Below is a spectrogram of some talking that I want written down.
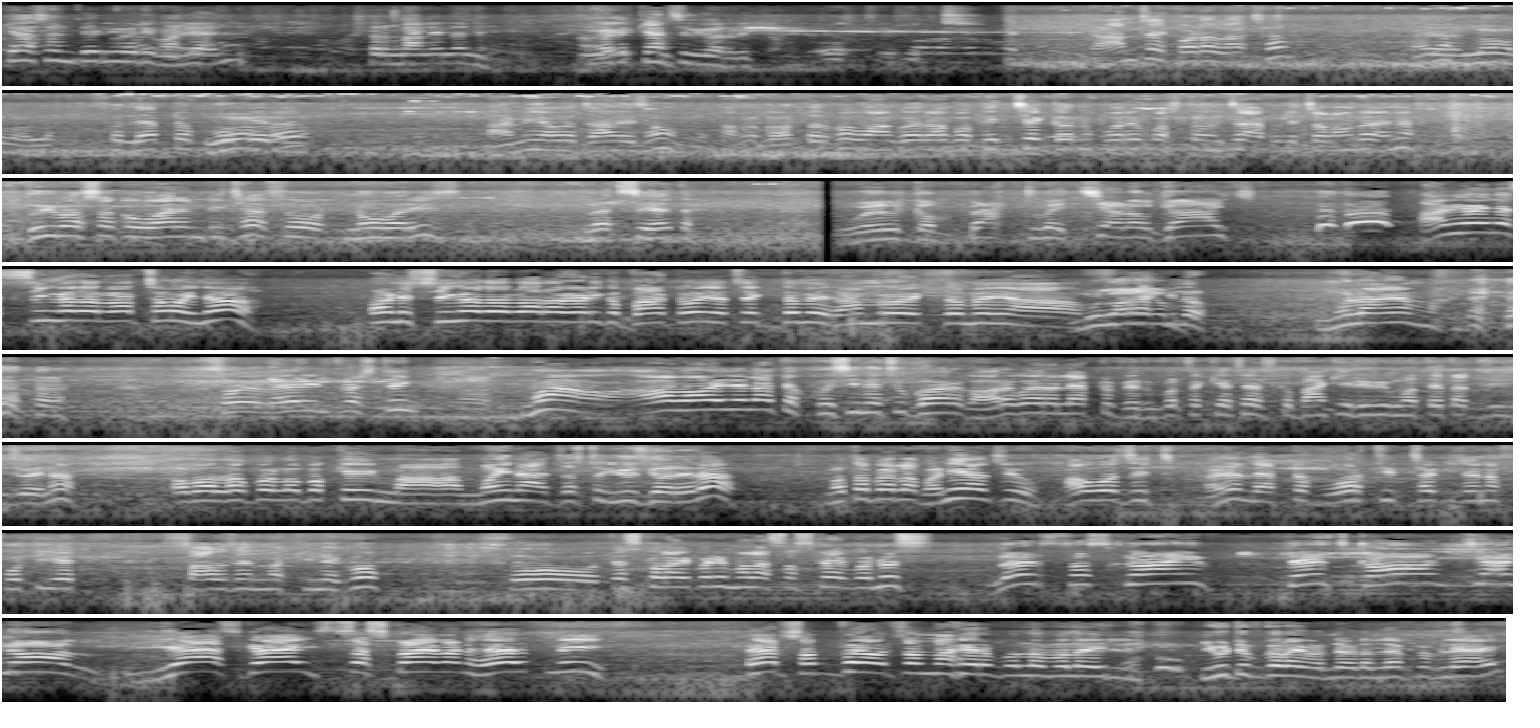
क्यास अन डेलिभरी भने होइन तर मानेन नि। मैले क्यान्सल गुड घाम चाहिँ कडा लाग्छ। ल ल ल। सो ल्यापटप बोकेर हामी अब जाँदैछौँ। आफ्नो घरतर्फ उहाँ गएर अब फेरि चेक गर्नु पऱ्यो कस्तो हुन्छ आफूले चलाउँदा होइन? दुई वर्षको वारेन्टी छ सो नो वरिज लेट्स है त। Welcome back to my channel guys हामी अहिले सिंहदरबार छौँ होइन? अनि सिंहदरबार अगाडिको बाटो यो चाहिँ एकदमै राम्रो एकदमै मुलायम। सो भेरी इन्ट्रेस्टिङ म अब अहिलेलाई त खुसी नै छु। गएर घर गएर ल्यापटप हेर्नुपर्छ के छ यसको बाँकी रिभ्यू म त्यता दिन्छु होइन? अब लगभग लगभग केही महिना जस्तो युज गरेर म तपाईँहरूलाई भनिहाल्छु हाउ वाज इट होइन ल्यापटप वर्थ इट छ कि छैन? फोर्टी एट थाउजन्डमा किनेको। सो त्यसको लागि पनि मलाई सब्सक्राइब गर्नुहोस्। Let's subscribe channel yes guys subscribe and help me यार सबैहरूसँग मागेर बल्ल यसले युट्युबको लागि भनेर एउटा ल्यापटप ल्याएँ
